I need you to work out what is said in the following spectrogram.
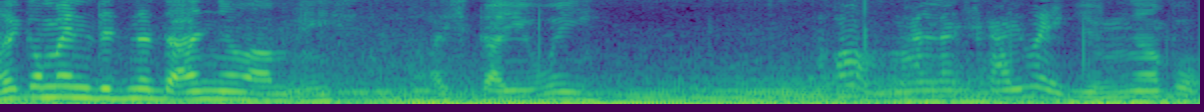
Ang recommended na daan niya ma'am is ay Skyway. Ako, mahal ng Skyway. Yun nga po.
